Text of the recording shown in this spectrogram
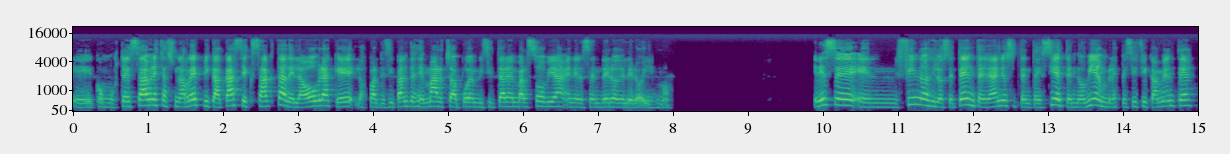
Eh, como ustedes saben, esta es una réplica casi exacta de la obra que los participantes de marcha pueden visitar en Varsovia en el Sendero del Heroísmo. En ese, en fines de los 70, en el año 77, en noviembre específicamente,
